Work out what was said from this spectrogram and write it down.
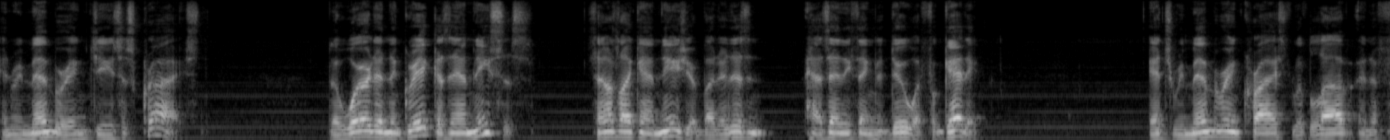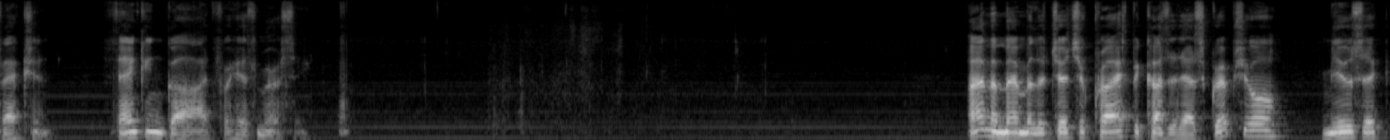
and remembering Jesus Christ. The word in the Greek is amnesis. Sounds like amnesia, but it isn't has anything to do with forgetting. It's remembering Christ with love and affection, thanking God for his mercy. I'm a member of the Church of Christ because it has scriptural music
